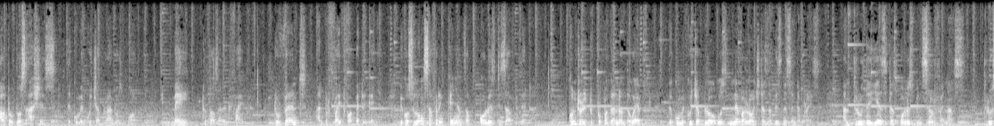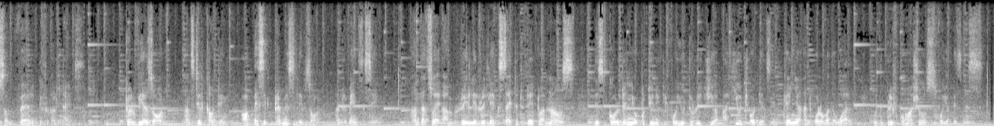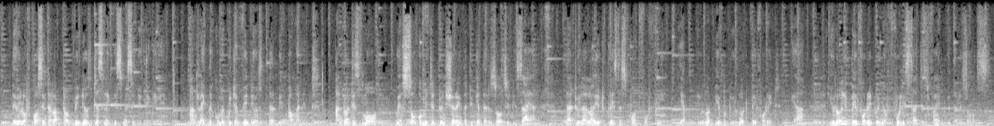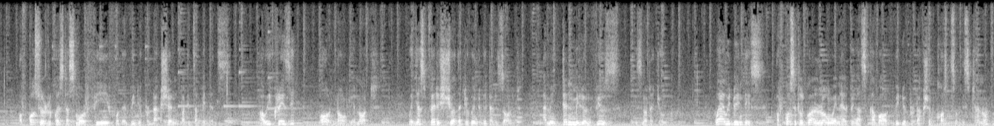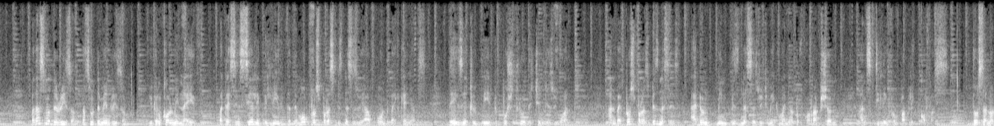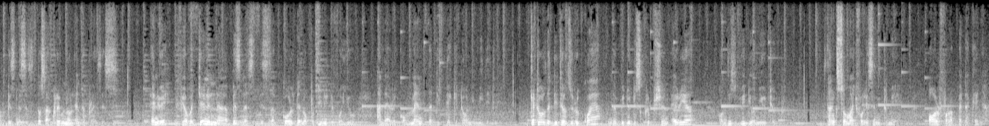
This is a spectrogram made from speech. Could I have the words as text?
Out of those ashes, the Kumekucha brand was born in May 2005 to vent and to fight for a better Kenya because long suffering Kenyans have always deserved better. Contrary to propaganda on the web, the Kumekucha blog was never launched as a business enterprise, and through the years it has always been self financed through some very difficult times. 12 years on and still counting, our basic premise lives on and remains the same. And that's why I'm really, really excited today to announce this golden new opportunity for you to reach your, a huge audience in Kenya and all over the world with the brief commercials for your business. They will of course interrupt our videos just like this message you're taking in. And like the Kumekucha videos, they'll be permanent. And what is more, we are so committed to ensuring that you get the results you desire that will allow you to place the spot for free. Yep, you'll not be able to, you'll not pay for it. Yeah? You'll only pay for it when you're fully satisfied with the results. Of course, we'll request a small fee for the video production, but it's a pittance. Are we crazy? Oh no, we are not. We're just very sure that you're going to get a result. I mean, 10 million views is not a joke. Why are we doing this? Of course, it will go a long way in helping us cover our video production costs on this channel, but that's not the reason. That's not the main reason. You can call me naive, but I sincerely believe that the more prosperous businesses we have owned by Kenyans, the easier it will be to push through the changes we want. And by prosperous businesses, I don't mean businesses which make money out of corruption and stealing from public coffers. Those are not businesses, those are criminal enterprises. Anyway, if you have a genuine uh, business, this is a golden opportunity for you, and I recommend that you take it on immediately. Get all the details you require in the video description area on this video on YouTube. Thanks so much for listening to me. All for a better Kenya.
